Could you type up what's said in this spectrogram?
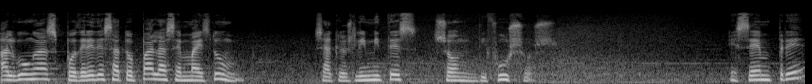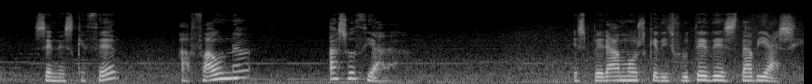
Algúnas poderedes atopalas en máis dun, xa que os límites son difusos. E sempre sen esquecer a fauna asociada. Esperamos que disfrutedes da viaxe.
